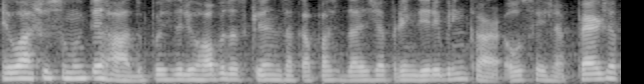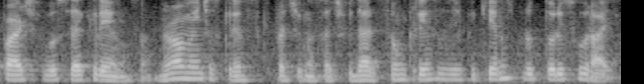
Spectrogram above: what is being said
Eu acho isso muito errado, pois ele rouba das crianças a capacidade de aprender e brincar, ou seja, perde a parte que você é criança. Normalmente, as crianças que praticam essa atividade são crianças de pequenos produtores rurais,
